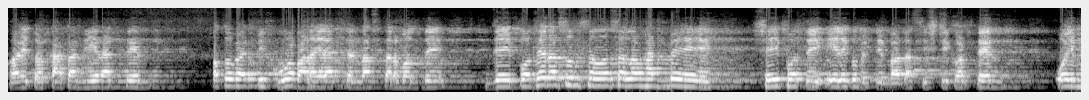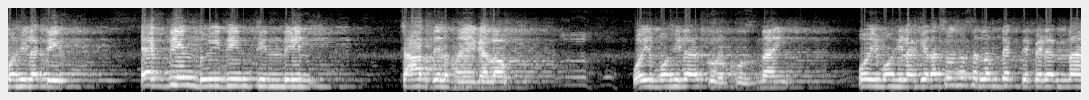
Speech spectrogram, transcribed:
হয়তো কাটা দিয়ে রাখতেন অথবা একটি কুয়া বানাই রাখতেন রাস্তার মধ্যে। যে পথে রাসূল সাল্লাল্লাহু আলাইহি ওয়াসাল্লাম হাঁটবে, সেই পথে এরকম একটি বাধা সৃষ্টি করতেন। ওই মহিলাটি একদিন, দুই দিন, তিন দিন, চার দিন হয়ে গেল। ওই মহিলার কোনো খোঁজ নাই। ওই মহিলাকে রাসুলাম দেখতে পেলেন না।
